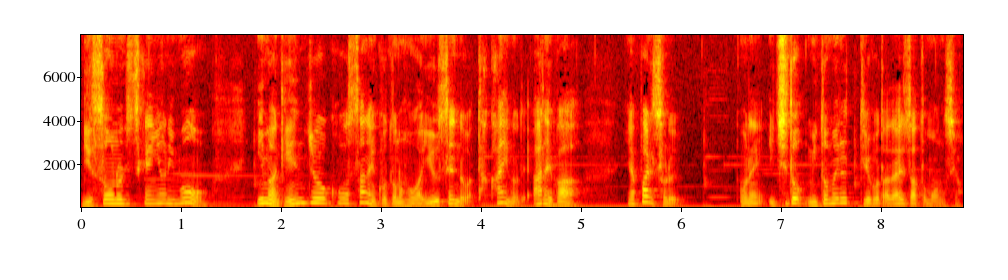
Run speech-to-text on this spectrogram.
理想の実現よりも今現状を壊さないことの方が優先度が高いのであればやっぱりそれをね一度認めるっていうことは大事だと思うんですよ。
